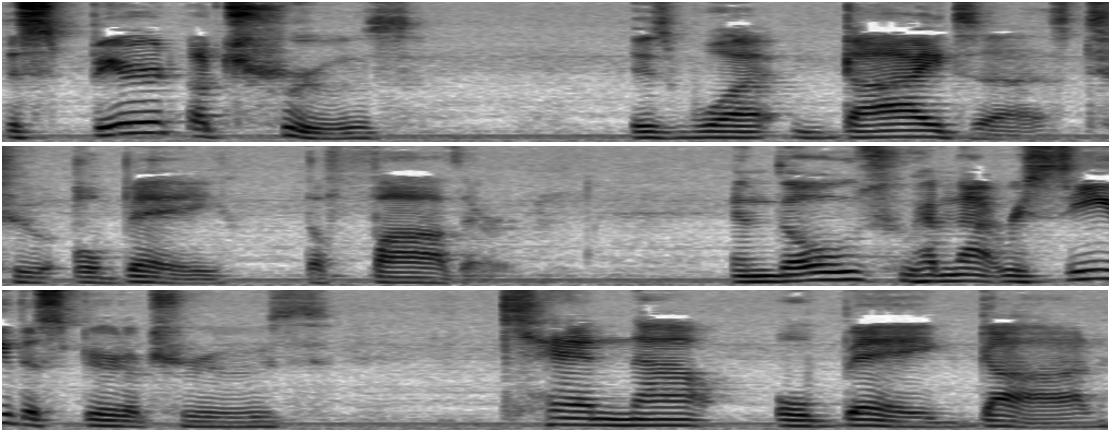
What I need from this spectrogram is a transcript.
The Spirit of truth is what guides us to obey the Father. And those who have not received the Spirit of truth cannot obey God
